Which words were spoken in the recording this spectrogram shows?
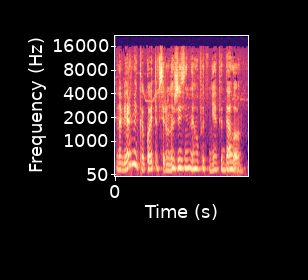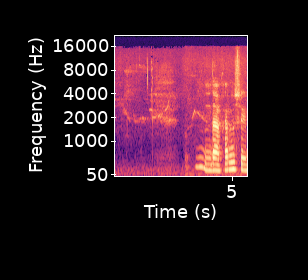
наверное, какой-то все равно жизненный опыт мне это дало. Да, хороший,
